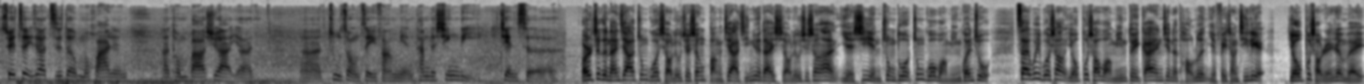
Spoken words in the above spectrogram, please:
所以这也要值得我们华人，呃，同胞需要呃，呃，注重这一方面，他们的心理建设。而这个南加中国小留学生绑架及虐待小留学生案也吸引众多中国网民关注，在微博上有不少网民对该案件的讨论也非常激烈，有不少人认为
